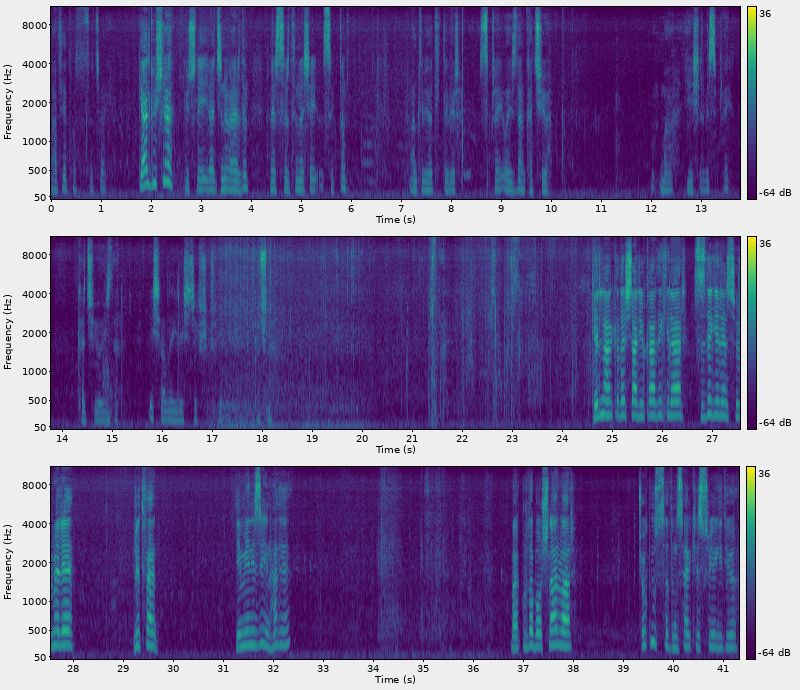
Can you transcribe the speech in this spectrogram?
Afiyet olsun saçak. Gel güçlü. Güçlüye ilacını verdim ve sırtına şey sıktım. Antibiyotikli bir sprey o yüzden kaçıyor. Ma yeşil bir sprey. Kaçıyor o yüzden. İnşallah iyileşecek şükür. Güçlü. Gelin arkadaşlar yukarıdakiler. Siz de gelin sürmeli. Lütfen. Yemeğinizi yiyin hadi. Bak burada boşlar var. Çok mu susadınız? Herkes suya gidiyor.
